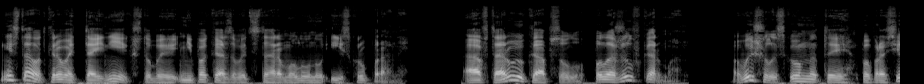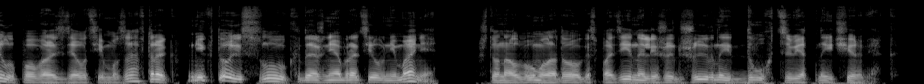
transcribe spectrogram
не стал открывать тайник, чтобы не показывать старому луну искру праны. А вторую капсулу положил в карман. Вышел из комнаты, попросил у повара сделать ему завтрак. Никто из слуг даже не обратил внимания, что на лбу молодого господина лежит жирный двухцветный червяк.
